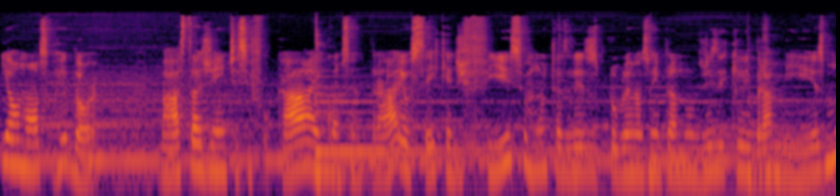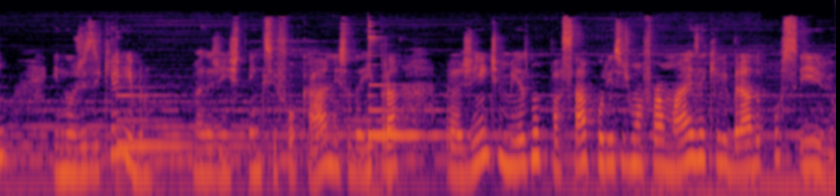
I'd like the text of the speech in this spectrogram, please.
e ao nosso redor. Basta a gente se focar e concentrar. Eu sei que é difícil, muitas vezes os problemas vêm para nos desequilibrar mesmo e nos desequilibram. Mas a gente tem que se focar nisso daí para a gente mesmo passar por isso de uma forma mais equilibrada possível.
